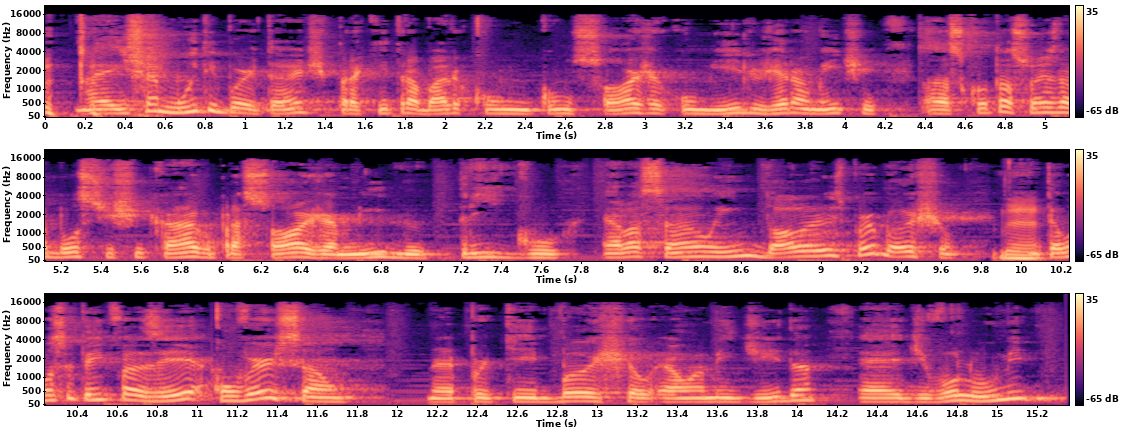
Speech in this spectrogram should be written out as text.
é, isso é muito importante para quem trabalha com, com soja, com milho. Geralmente, as cotações da Bolsa de Chicago para soja, milho, trigo, elas são em dólares por bushel. É. Então você tem que fazer a conversão né? Porque bushel é uma medida é, de volume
